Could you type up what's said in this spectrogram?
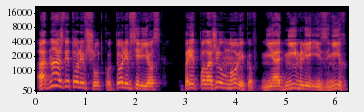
Однажды то ли в шутку, то ли всерьез предположил Новиков, не одним ли из них,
